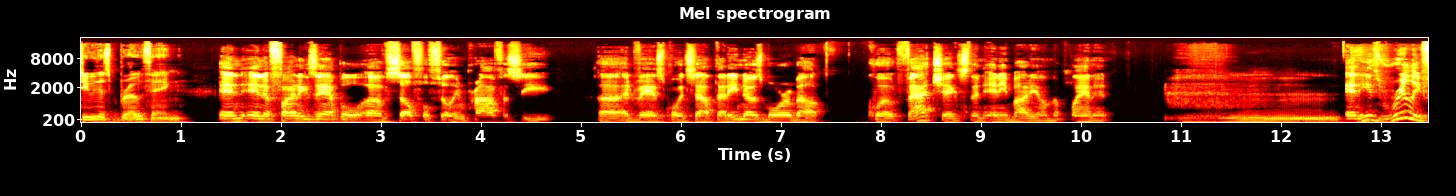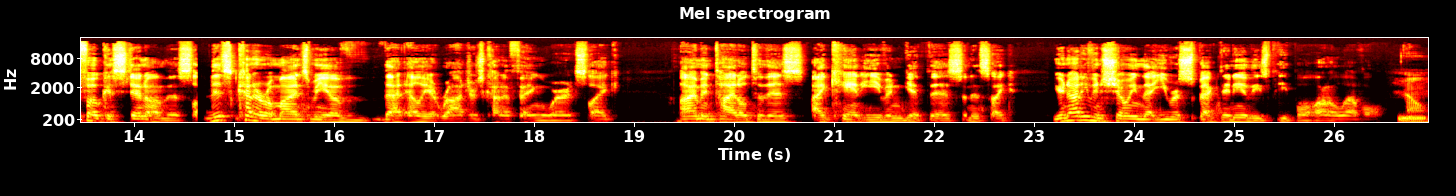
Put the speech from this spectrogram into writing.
do this bro thing. And in a fine example of self fulfilling prophecy, uh, Advance points out that he knows more about, quote, fat chicks than anybody on the planet. Mm, And he's really focused in on this. This kind of reminds me of that Elliot Rodger's kind of thing where it's like, I'm entitled to this. I can't even get this. And it's like, you're not even showing that you respect any of these people on a level. no.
